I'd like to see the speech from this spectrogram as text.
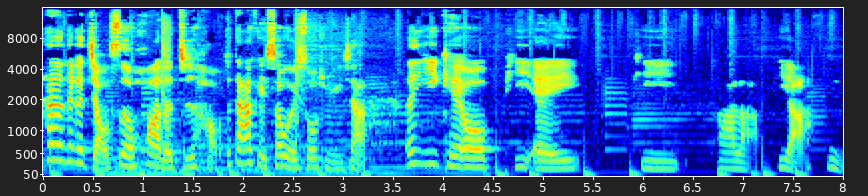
它的那个角色画的之好，就大家可以稍微搜寻一下 N E K O P A P Pala P R，嗯，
